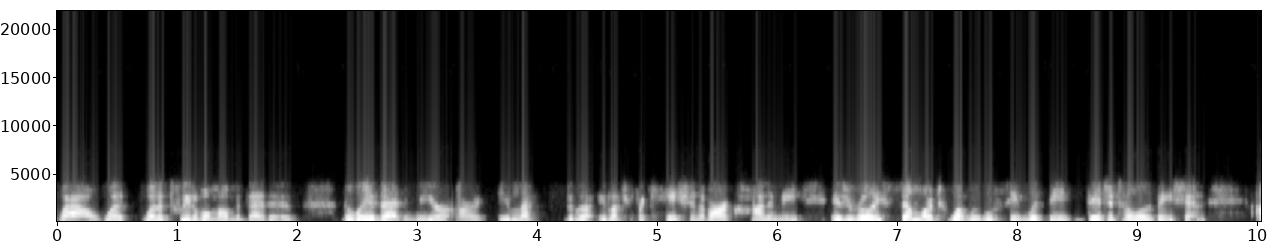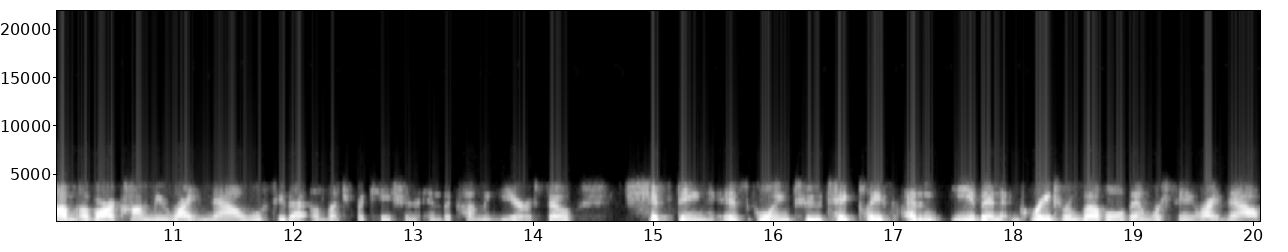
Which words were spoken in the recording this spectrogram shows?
Wow, what what a tweetable moment that is! The way that we are, are elect the electrification of our economy is really similar to what we will see with the digitalization um, of our economy right now. We'll see that electrification in the coming year. So shifting is going to take place at an even greater level than we're seeing right now.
